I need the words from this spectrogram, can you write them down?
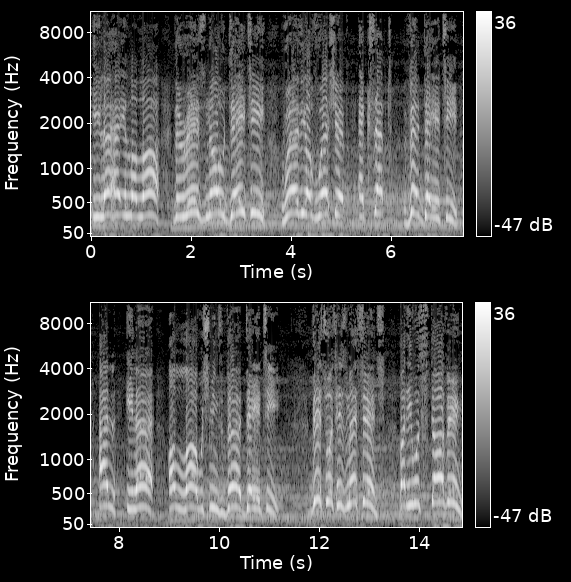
ilaha illallah. There is no deity worthy of worship except the deity, Al-Ilah, Allah, which means the deity. This was his message, but he was starving.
